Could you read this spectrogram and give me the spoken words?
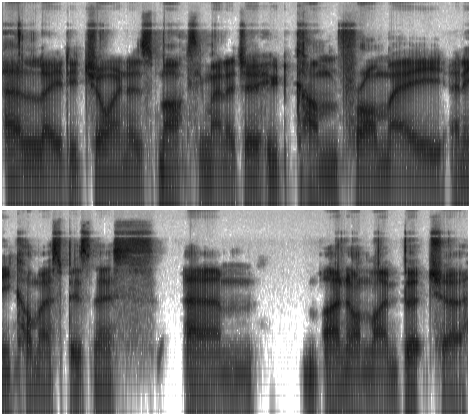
a lady join as marketing manager who'd come from a an e-commerce business, um, an online butcher,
